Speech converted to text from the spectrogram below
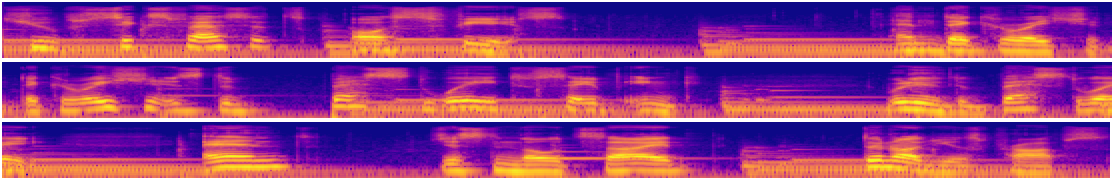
tube 6 facets or spheres. And decoration. Decoration is the best way to save ink. Really the best way. And just a note side do not use props.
